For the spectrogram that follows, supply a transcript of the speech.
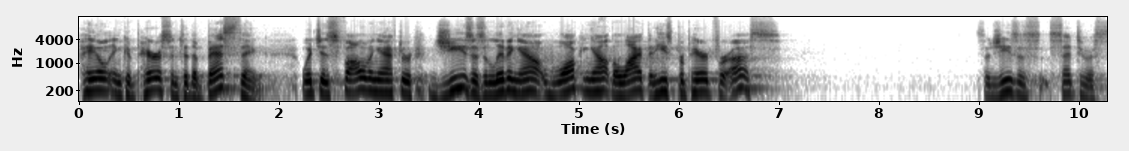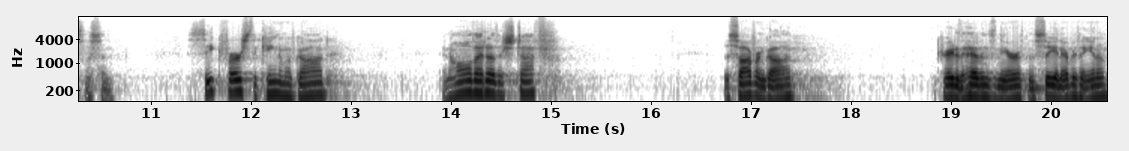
pale in comparison to the best thing which is following after Jesus and living out, walking out the life that He's prepared for us. So Jesus said to us, Listen, seek first the kingdom of God and all that other stuff. The sovereign God, created the heavens and the earth and the sea and everything in them.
